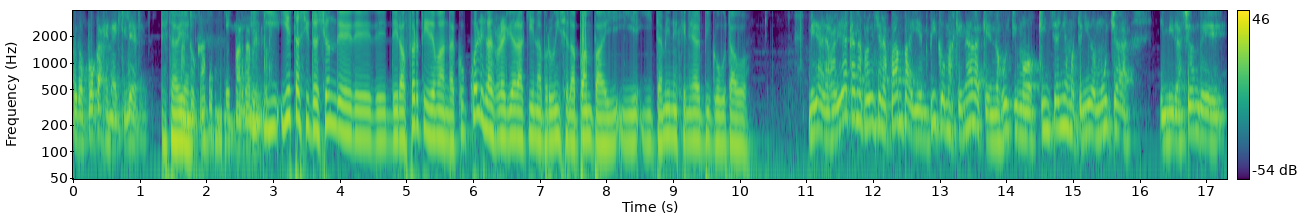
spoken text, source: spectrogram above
pero pocas en alquiler. Está bien. Y, esta situación de, la oferta y demanda, ¿cuál es la realidad aquí en la provincia de La Pampa y, y también en general Pico, Gustavo? Mira, la realidad acá en la provincia de La Pampa y en Pico más que nada, que en los últimos 15 años hemos tenido mucha inmigración de,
